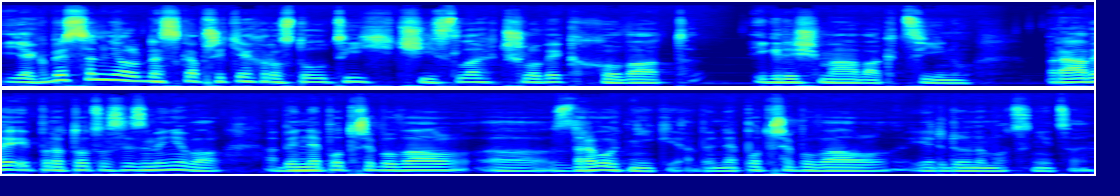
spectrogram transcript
jak by se měl dneska při těch rostoucích číslech člověk chovat, i když má vakcínu? Právě i proto, co jsi zmiňoval, aby nepotřeboval uh, zdravotníky, aby nepotřeboval jet do nemocnice.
